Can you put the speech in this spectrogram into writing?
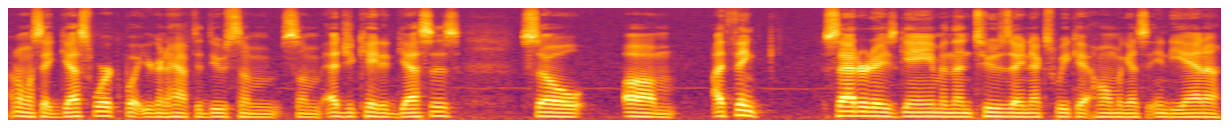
I don't want to say guesswork, but you're going to have to do some some educated guesses. So um, I think Saturday's game and then Tuesday next week at home against Indiana,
